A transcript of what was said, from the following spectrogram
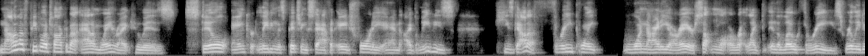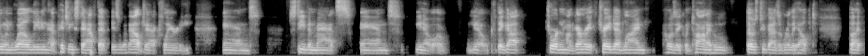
Not enough people are talking about Adam Wainwright, who is still anchor leading this pitching staff at age 40, and I believe he's he's got a 3.19 ERA or something like in the low threes. Really doing well, leading that pitching staff that is without Jack Flaherty and Stephen Matz, and you know, uh, you know they got Jordan Montgomery at the trade deadline, Jose Quintana, who those two guys have really helped. But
